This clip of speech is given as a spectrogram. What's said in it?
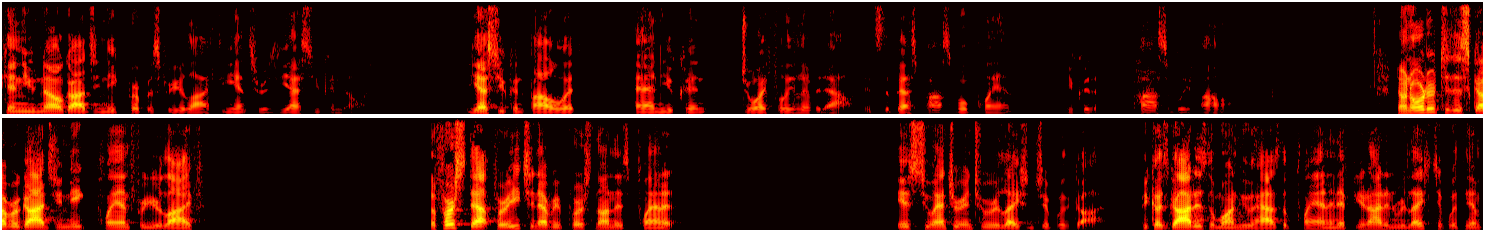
can you know God's unique purpose for your life? The answer is yes, you can know it. Yes, you can follow it, and you can joyfully live it out. It's the best possible plan you could possibly follow. Now, in order to discover God's unique plan for your life, the first step for each and every person on this planet is to enter into a relationship with God. Because God is the one who has the plan. And if you're not in relationship with Him,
